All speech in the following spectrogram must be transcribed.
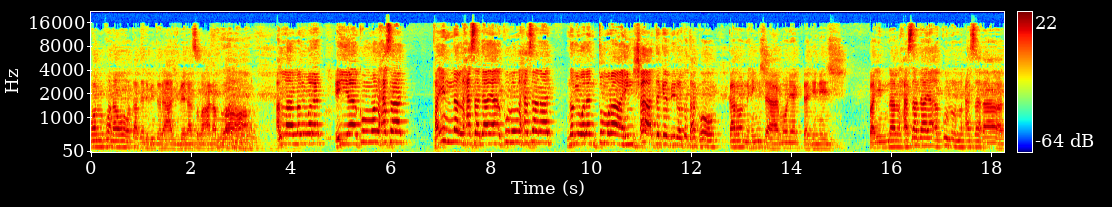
কল্পনাও তাদের ভিতরে আসবে না, সুবহানাল্লাহ। আল্লাহ নবী বলেন, ইয়াকুম হাসাদ। ফাইনাল হাসাদা ইয়াকুলুল হাসানাত। নবী বলেন, তোমরা হিংসা থেকে বিরত থাকো। কারণ হিংসা এমন একটা জিনিস। ফাইনাল হাসানাত।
